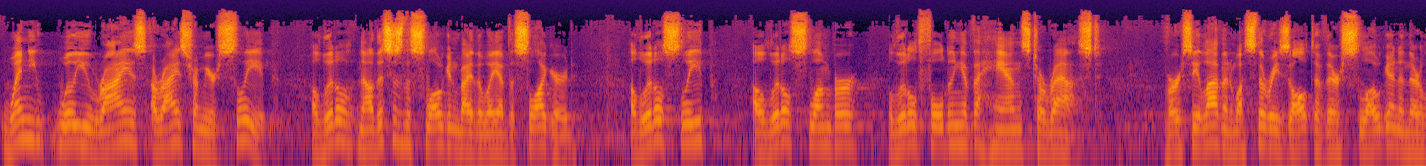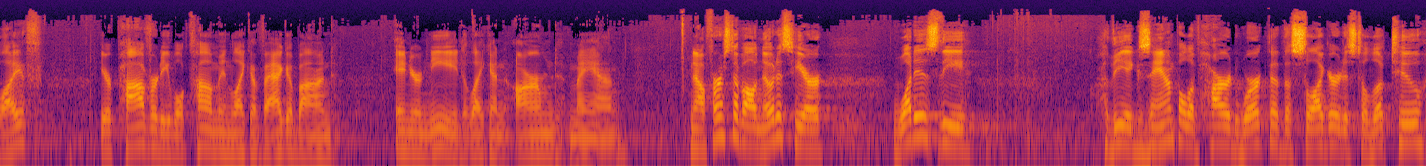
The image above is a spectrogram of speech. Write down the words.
When you, will you rise, arise from your sleep? A little, now this is the slogan, by the way, of the sluggard. A little sleep, a little slumber, a little folding of the hands to rest. Verse 11, what's the result of their slogan in their life? Your poverty will come in like a vagabond, and your need like an armed man. Now, first of all, notice here what is the, the example of hard work that the sluggard is to look to?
